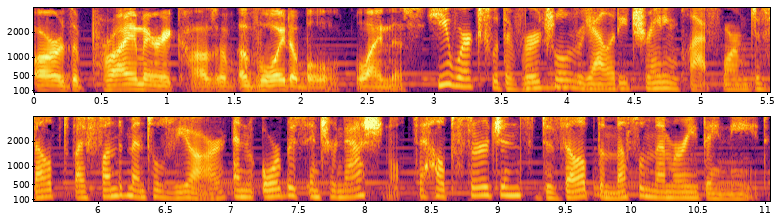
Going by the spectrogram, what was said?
are the primary cause of avoidable blindness. He works with a virtual reality training platform developed by Fundamental VR and Orbis International to help surgeons develop the muscle memory they need.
